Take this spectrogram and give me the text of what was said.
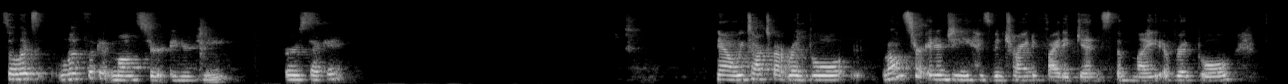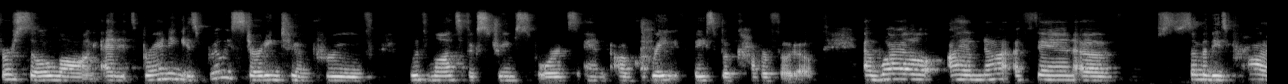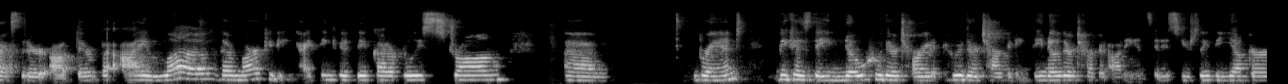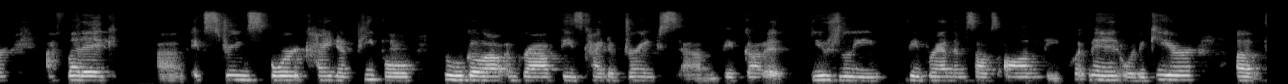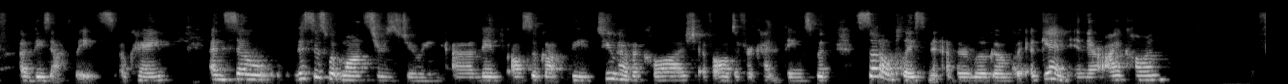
So let's let's look at Monster Energy for a second. Now, we talked about Red Bull. Monster Energy has been trying to fight against the might of Red Bull for so long, and its branding is really starting to improve with lots of extreme sports and a great Facebook cover photo. And while I am not a fan of some of these products that are out there, but I love their marketing. I think that they've got a really strong um, brand because they know who their target who they're targeting. They know their target audience, and it's usually the younger, athletic, um, extreme sport kind of people who will go out and grab these kind of drinks. Um, they've got it usually they brand themselves on the equipment or the gear of of these athletes. Okay, and so this is what Monster's doing. Uh, they've also got the two have a collage of all different kind of things with subtle placement of their logo, but again in their icon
